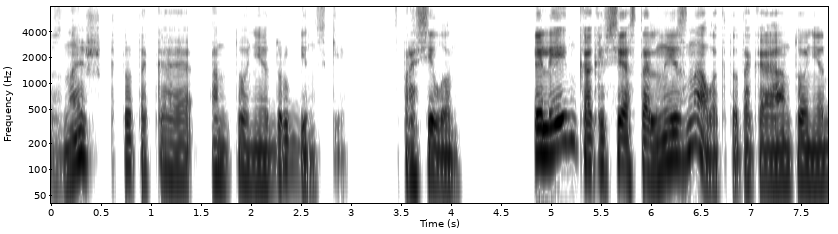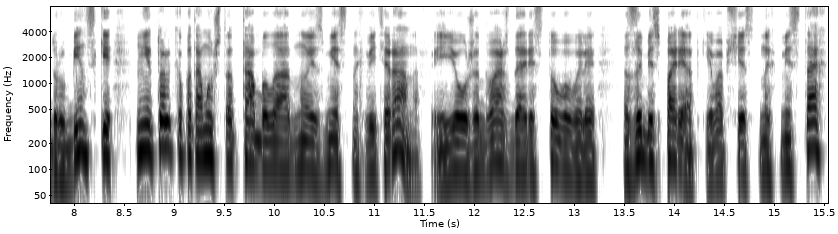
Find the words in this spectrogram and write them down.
«Знаешь, кто такая Антония Друбински?» — спросил он. Элейн, как и все остальные, знала, кто такая Антония Друбински, не только потому, что та была одной из местных ветеранов, и ее уже дважды арестовывали за беспорядки в общественных местах,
